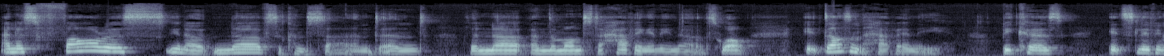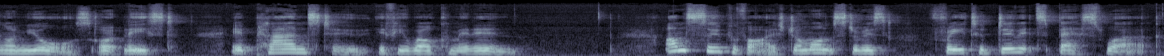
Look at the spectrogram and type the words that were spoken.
And as far as, you know, nerves are concerned and the ner- and the monster having any nerves, well, it doesn't have any because it's living on yours, or at least it plans to if you welcome it in. Unsupervised, your monster is free to do its best work,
